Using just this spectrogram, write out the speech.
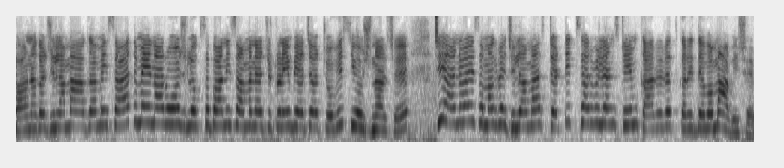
ભાવનગર જિલ્લામાં આગામી સાત મેના રોજ લોકસભાની સામાન્ય ચૂંટણી બે હજાર ચોવીસ યોજનાર છે, જે અન્વયે સમગ્ર જિલ્લામાં સ્ટેટિક સર્વેલન્સ ટીમ કાર્યરત કરી દેવામાં આવી છે.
